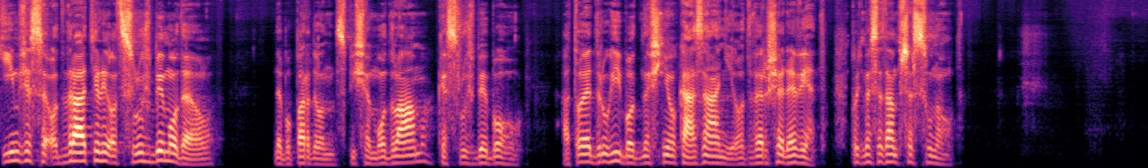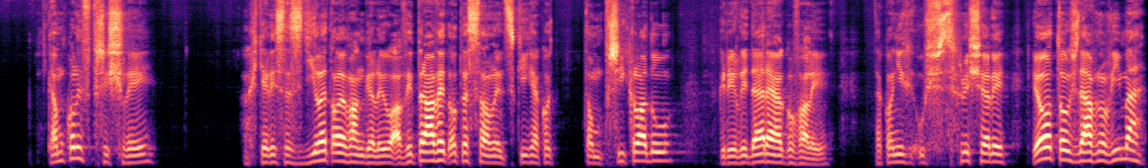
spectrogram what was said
Tím, že se odvrátili od služby model, nebo pardon, spíše modlám ke službě Bohu. A to je druhý bod dnešního kázání od verše 9. Pojďme se tam přesunout. Kamkoliv přišli a chtěli se sdílet o evangeliu a vyprávět o tesalonických jako tom příkladu, kdy lidé reagovali, tak oni už slyšeli, jo, to už dávno víme.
